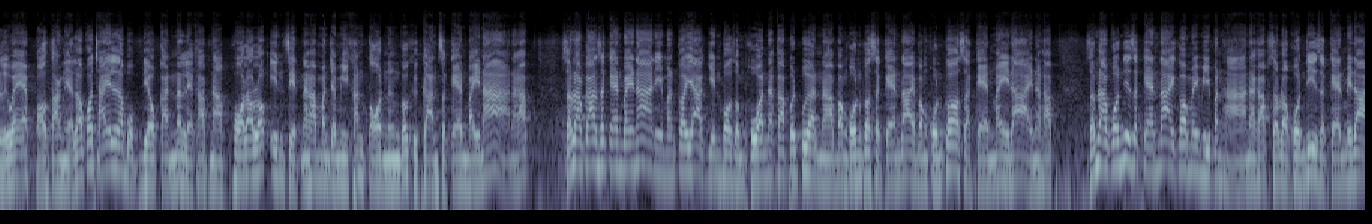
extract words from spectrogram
หรือว่าแอปเป๋าตังค์เนี่ยเราก็ใช้ระบบเดียวกันนั่นแหละครับนะพอเราล็อกอินเสร็จนะครับมันจะมีขั้นตอนหนึ่งก็คือการสแกนใบหน้านะครับสำหรับการสแกนใบหน้านี่มันก็ยากเย็นพอสมควรนะครับเพื่อนๆนะบางคนก็สแกนได้บางคนก็สแกนไม่ได้นะครับ สำหรับคนที่สแกนได้ก็ไม่มีปัญหานะครับสำหรับคนที่สแกนไม่ได้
